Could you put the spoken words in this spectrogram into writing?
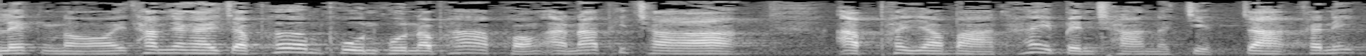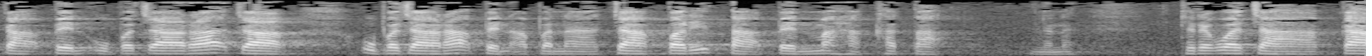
เล็กน้อยทำยังไงจะเพิ่มพูนคุณภาพของอนัพิชาอัพยาบาทให้เป็นฌานจิต จากคณิกะเป็นอุปจาระจากอุปจาระเป็นอัปนา จากปริตตะเป็นมหคตะ นะนะจะเรียกว่าจากกา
